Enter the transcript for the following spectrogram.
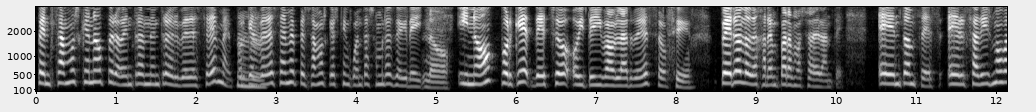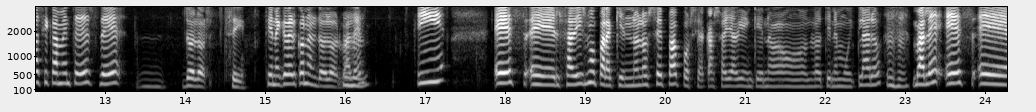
pensamos que no, pero entran dentro del BDSM, porque el Ujú. BDSM pensamos que es 50 sombras de Grey. No. Y no, porque de hecho hoy te iba a hablar de eso, Sí. pero lo dejaré para más adelante. Entonces, el sadismo básicamente es de dolor Sí. tiene que ver con el dolor, ¿ale? Ujú. Y es eh, el sadismo, para quien no lo sepa, por si acaso hay alguien que no lo tiene muy claro. ¿vale? Es, eh,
